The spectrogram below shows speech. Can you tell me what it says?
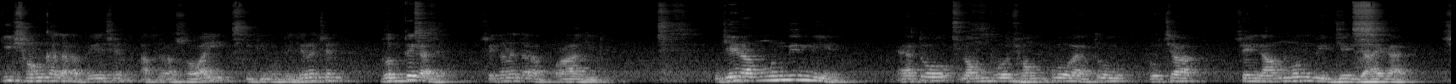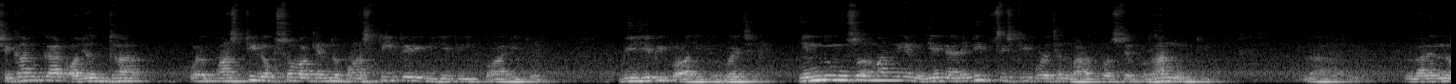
কি সংখ্যা তারা পেয়েছেন, আপনারা সবাই ইতিমধ্যে জেনেছেন। ধরতে গেলে সেখানে তারা পরাজিত। যে রাম মন্দির নিয়ে এত লম্ফ ঝম্প এত প্রচার, সেই রাম মন্দির যে জায়গায়, সেখানকার অযোধ্যা করে পাঁচটি লোকসভা কেন্দ্র পাঁচটিতেই বিজেপি পরাজিত বিজেপি পরাজিত হয়েছে। হিন্দু মুসলমান নিয়ে যে ন্যারেটিভ সৃষ্টি করেছেন ভারতবর্ষের প্রধানমন্ত্রী নরেন্দ্র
